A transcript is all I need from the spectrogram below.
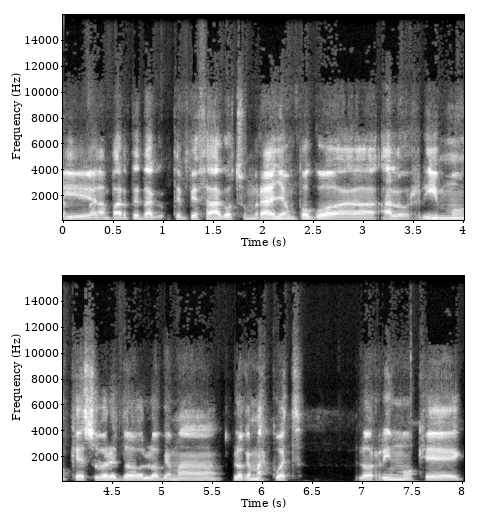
sí em, aparte te, te, empiezas a acostumbrar ya un poco a, los ritmos, que es sobre todo lo que más, lo que más cuesta, los ritmos que,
